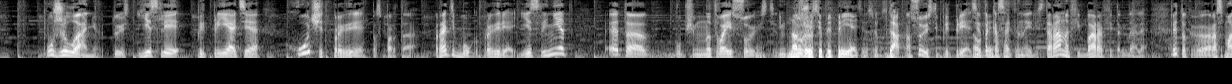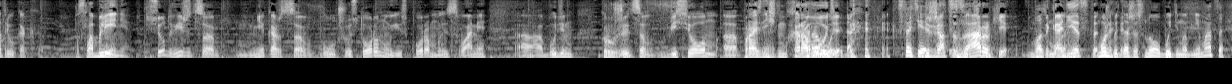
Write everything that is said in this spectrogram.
по желанию. То есть, если предприятие хочет проверять паспорта, ради бога, проверяй. Если нет, это в общем, на твоей совести. На Тоже... совести предприятия, собственно. Да, на совести предприятия. Okay. Это касательно и ресторанов, и баров, и так далее. Это рассматриваю как послабление. Все движется, мне кажется, в лучшую сторону, и скоро мы с вами э, будем кружиться в веселом э, праздничном хороводе. хороводе да. Кстати, держаться за руки, наконец-то. Может быть, даже снова будем обниматься.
